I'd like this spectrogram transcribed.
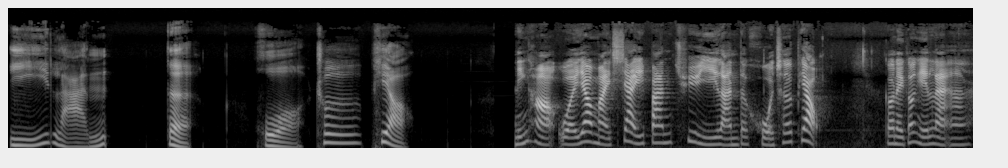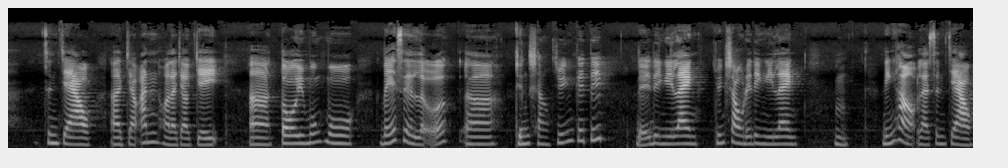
宜兰的火车票。您好，我要买下一班去宜兰的火车票. câu này có nghĩa là à, xin chào à, chào anh hoặc là chào chị. À, tôi muốn mua vé xe lửa à, chuyến sau. chuyến kế tiếp để đi nghi lan chuyến sau để đi nghi lan. Ừ. nín hào là xin chào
